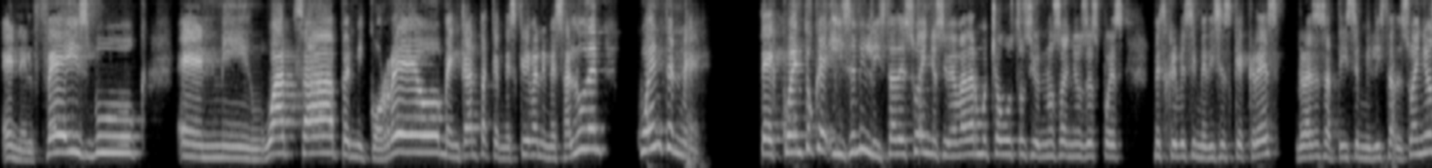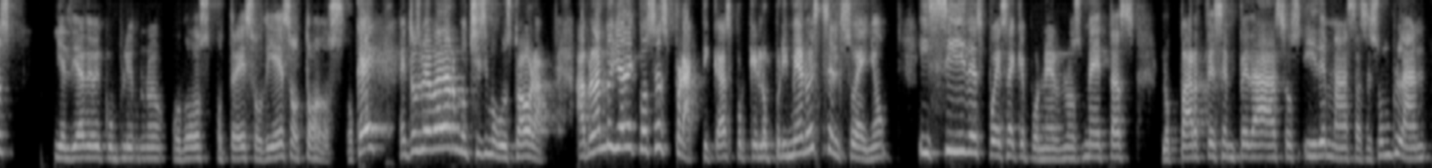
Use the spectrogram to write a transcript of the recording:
en el Facebook, en mi WhatsApp, en mi correo. Me encanta que me escriban y me saluden. Cuéntenme. Te cuento que hice mi lista de sueños y me va a dar mucho gusto si unos años después me escribes y me dices qué crees. Gracias a ti hice mi lista de sueños y el día de hoy cumplí uno o dos o tres o diez o todos, ¿ok? Entonces me va a dar muchísimo gusto. Ahora, hablando ya de cosas prácticas, porque lo primero es el sueño y sí después hay que ponernos metas, lo partes en pedazos y demás, haces un plan.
